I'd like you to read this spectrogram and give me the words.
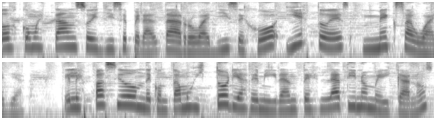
Todos, ¿cómo están? Soy Gise Peralta, arroba Gisejo, y esto es Mexaguaya, el espacio donde contamos historias de migrantes latinoamericanos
